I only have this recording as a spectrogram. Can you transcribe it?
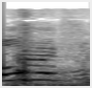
Nolan.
